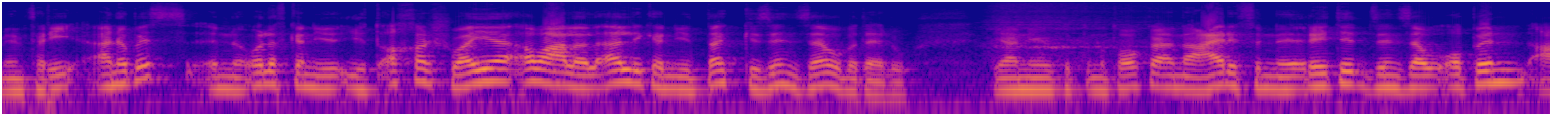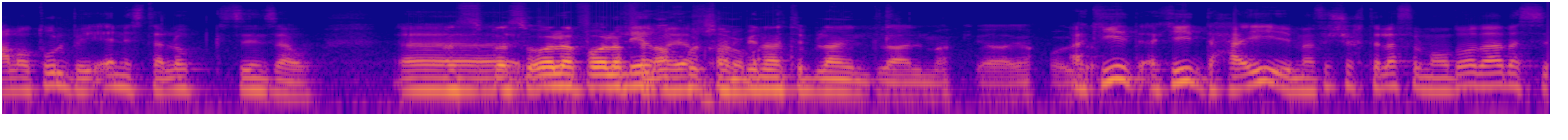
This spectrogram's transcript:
من فريق انوبيس إن اولف كان يتأخر شوية أو على الأقل كان يتبك زينزاو بداله يعني كنت متوقع أنا عارف إن ريتد زينزاو اوبن على طول بينستا لوك زينزاو بس بس اولف اولف ليه من اقوى غيروا شامبيونات بلايند لعلمك يا يا فولدر أكيد أكيد ده حقيقي ما فيش اختلاف في الموضوع ده بس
